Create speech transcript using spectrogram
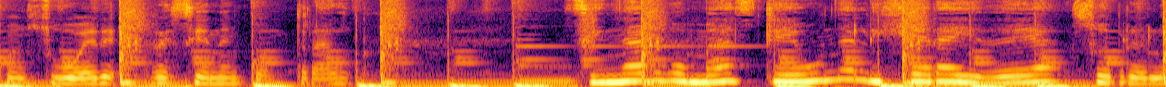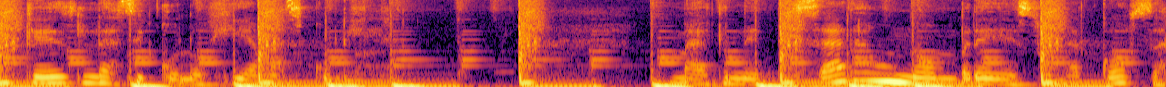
con su héroe recién encontrado sin algo más que una ligera idea sobre lo que es la psicología masculina. Magnetizar a un hombre es una cosa,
